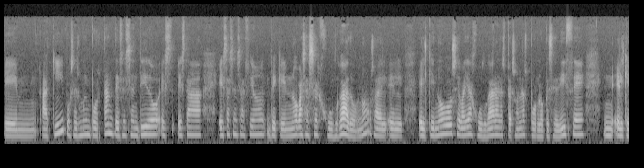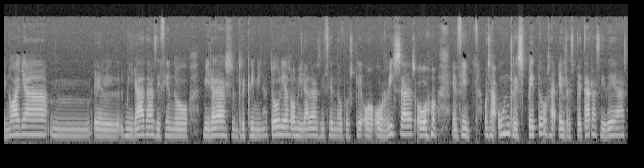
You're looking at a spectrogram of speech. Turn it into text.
Em, aquí pues es muy importante ese sentido, es esta, esta, sensación de que no vas a ser juzgado, ¿no? O sea, el, el, que no se vaya a juzgar a las personas por lo que se dice, el que no haya mm, el, miradas diciendo miradas recriminatorias o miradas diciendo pues que o, o risas o en fin, o sea, un respeto, o sea, el respetar las ideas,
